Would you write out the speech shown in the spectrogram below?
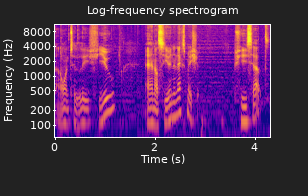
I want to leave you, and I'll see you in the next mission. Peace out.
